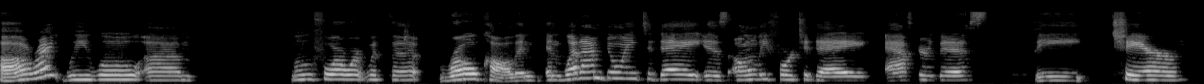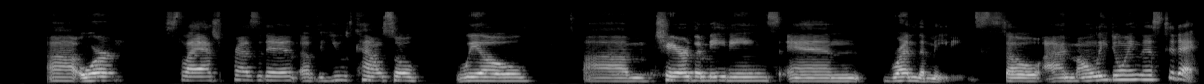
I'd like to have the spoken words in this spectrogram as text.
All right, we will um, move forward with the roll call. And, and what I'm doing today is only for today. After this, the chair uh, or slash president of the youth council will um, chair the meetings and run the meetings. So I'm only doing this today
